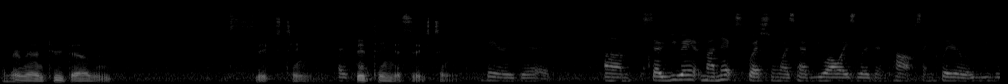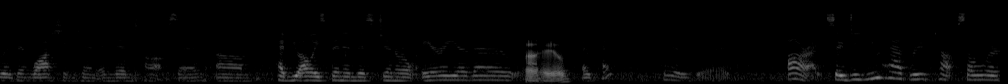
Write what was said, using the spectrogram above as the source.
probably around 2016, Okay. 15 to 16. Very good. Um, so you, my next question was, have you always lived in Thomson? Clearly, you've lived in Washington and then Thomson. Um, have you always been in this general area, though? I have. Okay, very good. All right, so do you have rooftop solar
